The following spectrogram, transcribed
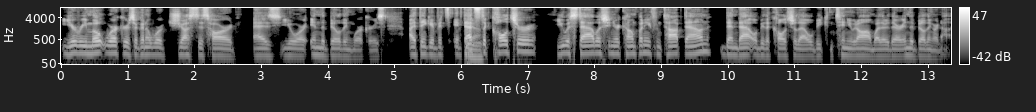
your remote workers are going to work just as hard as your in the building workers. I think if it's if that's yeah. the culture you establish in your company from top down, then that will be the culture that will be continued on, whether they're in the building or not.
